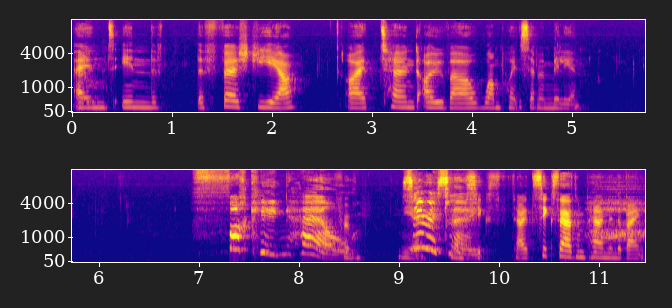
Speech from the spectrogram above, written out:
and in the the first year, I turned over 1.7 million. Fucking hell. From, from Seriously? six, I had six thousand pound in the bank,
